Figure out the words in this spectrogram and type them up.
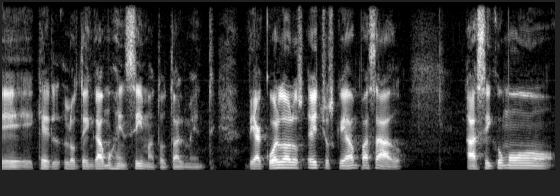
eh, que lo tengamos encima totalmente. De acuerdo a los hechos que han pasado, así como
